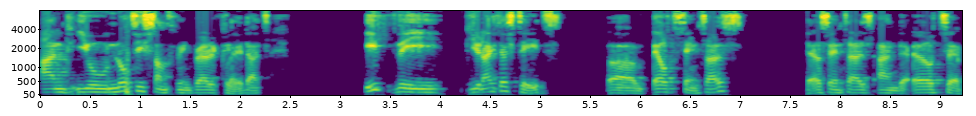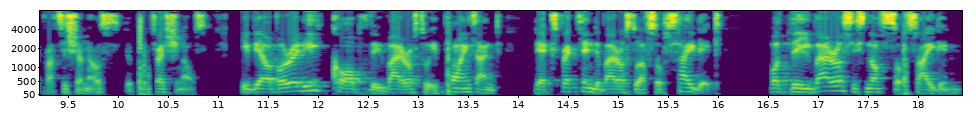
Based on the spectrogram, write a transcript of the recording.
and you notice something very clear that if the United States um, health centers, the health centers and the health uh, practitioners, the professionals, if they have already caught the virus to a point and they're expecting the virus to have subsided, but the virus is not subsiding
